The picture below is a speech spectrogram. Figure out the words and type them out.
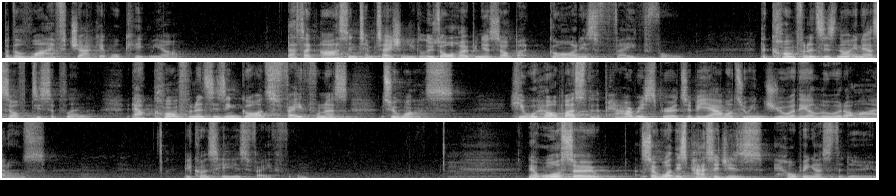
but the life jacket will keep me up. That's like us in temptation. You can lose all hope in yourself, but God is faithful. The confidence is not in our self discipline, our confidence is in God's faithfulness to us. He will help us through the power of His Spirit to be able to endure the allure to idols because He is faithful. Now, also, so what this passage is helping us to do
